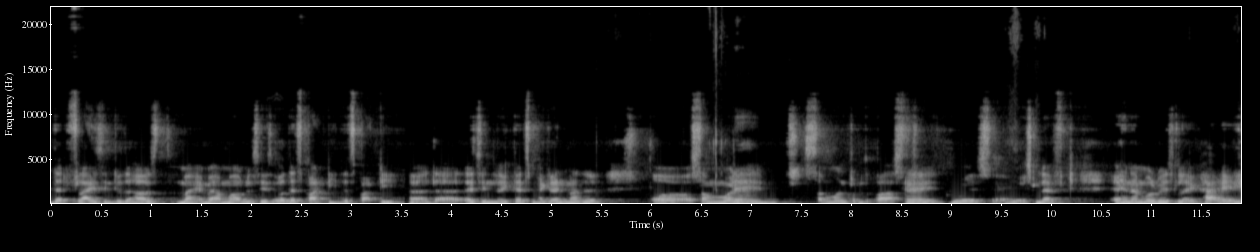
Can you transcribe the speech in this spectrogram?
that flies into the house, my, my mama always says, "Oh, that's paati, that's paati." Uh, that, as in, like that's my grandmother or someone, Right. someone from the past Right. who has uh, who has left. And I'm always like, "Hi,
